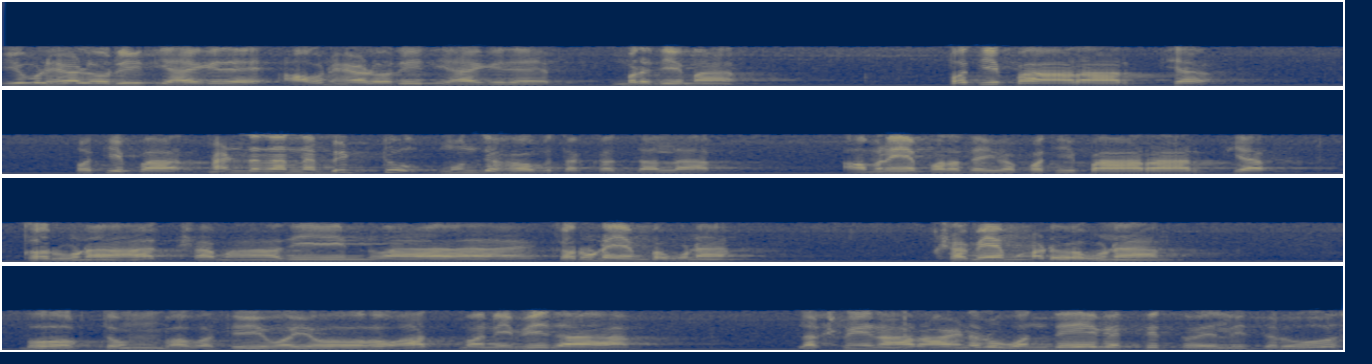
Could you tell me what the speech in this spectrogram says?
ಇವಳು ಹೇಳೋ ರೀತಿ ಹೇಗಿದೆ, ಅವನು ಹೇಳೋ ರೀತಿ ಹೇಗಿದೆ. ಮೃದಿಮ ಪತಿಪಾರಾರ್ಥ್ಯ ಪತಿಪ ಗಂಡನನ್ನು ಬಿಟ್ಟು ಮುಂದೆ ಹೋಗತಕ್ಕದ್ದಲ್ಲ. ಅವನೇ ಪರದೈವ ಪತಿಪಾರಾರ್ಥ್ಯ ಕರುಣ ಕ್ಷಮಾದೀನ್ವಾ ಕರುಣ ಎಂಬ ಗುಣ. ಕ್ಷಮೆ ಮಾಡುವ ಗುಣ. ಭೋಕ್ತುಂ ಭವತಿ ವಯೋ ಆತ್ಮನಿಭಿದ. ಲಕ್ಷ್ಮೀನಾರಾಯಣರು ಒಂದೇ ವ್ಯಕ್ತಿತ್ವದಲ್ಲಿದ್ದರು,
